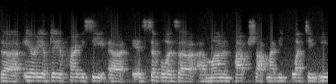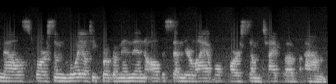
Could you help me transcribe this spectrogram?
the area of data privacy, uh, as simple as a, a, mom and pop shop might be collecting emails for some loyalty program, and then all of a sudden they're liable for some type of um,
